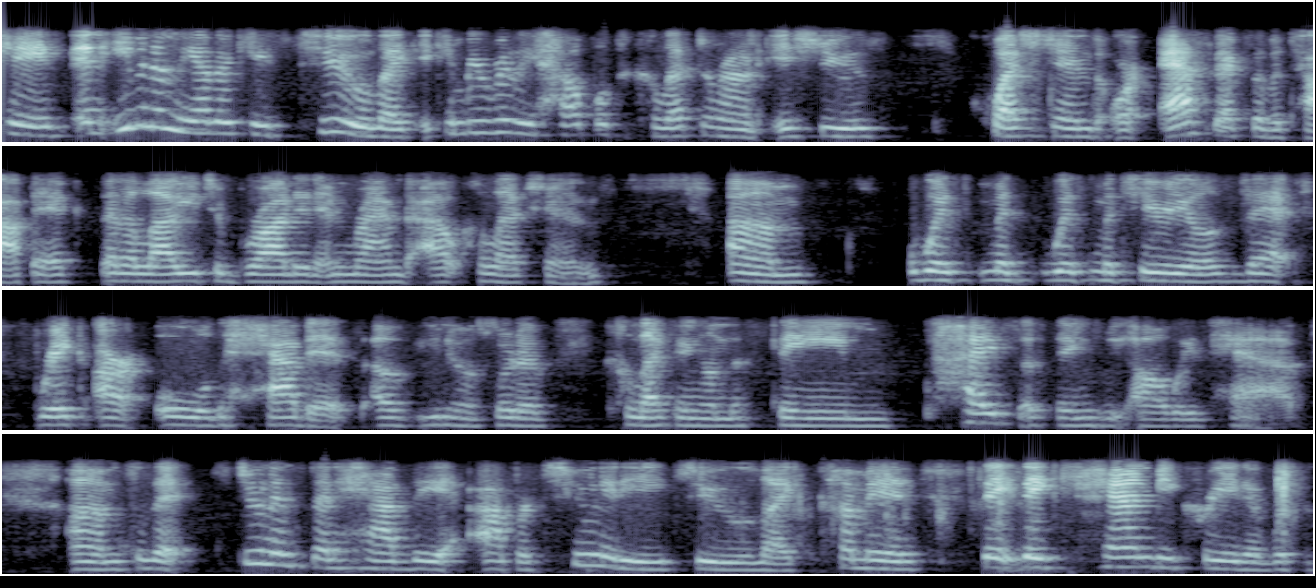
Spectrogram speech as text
case, and even in the other case too, like it can be really helpful to collect around issues questions, or aspects of a topic that allow you to broaden and round out collections um, with, with materials that break our old habits of, you know, sort of collecting on the same types of things we always have. Um, so that students then have the opportunity to like come in they, they can be creative with the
